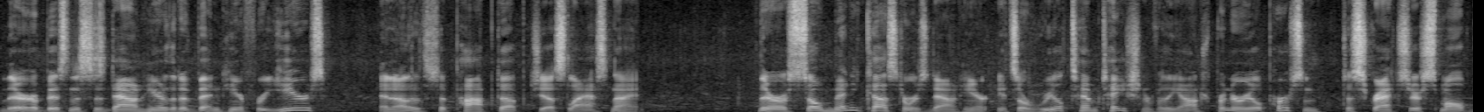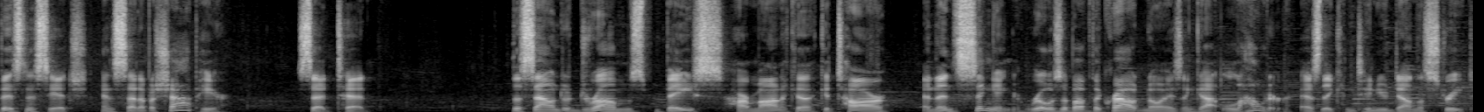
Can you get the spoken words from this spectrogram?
there are businesses down here that have been here for years, and others that popped up just last night. There are so many customers down here, it's a real temptation for the entrepreneurial person to scratch their small business itch and set up a shop here, said Ted. The sound of drums, bass, harmonica, guitar, and then singing rose above the crowd noise and got louder as they continued down the street.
